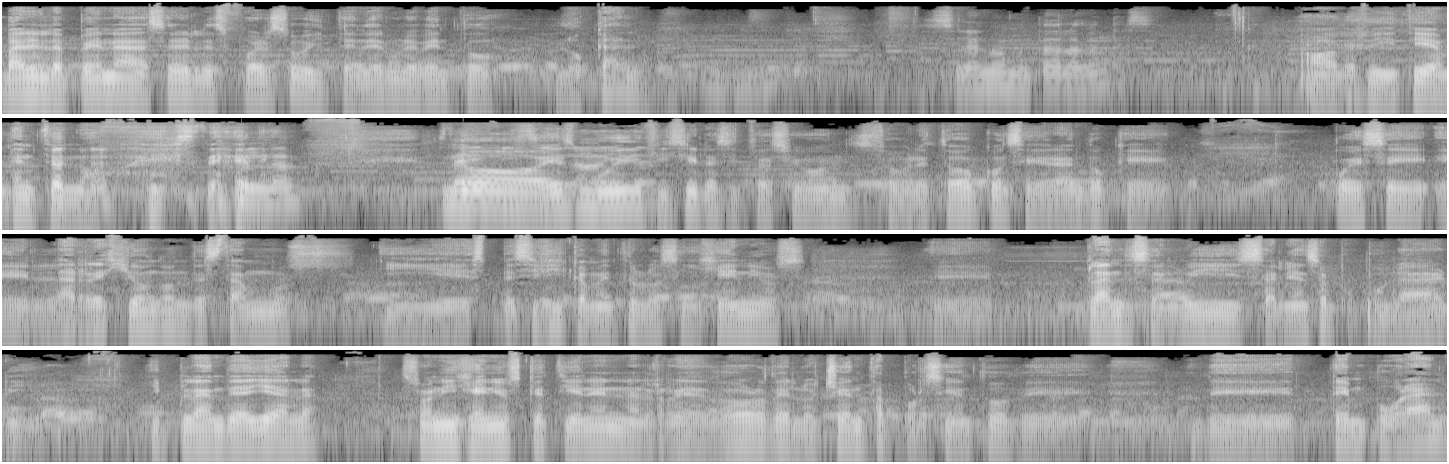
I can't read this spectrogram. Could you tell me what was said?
vale la pena hacer el esfuerzo y tener un evento local. ¿Se le han aumentado las ventas? No, definitivamente no. Este, no, no es muy difícil la situación, sobre todo considerando que pues eh, eh, la región donde estamos y específicamente los ingenios, eh, Plan de San Luis, Alianza Popular y, Plan de Ayala, son ingenios que tienen alrededor del 80% de, de temporal,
